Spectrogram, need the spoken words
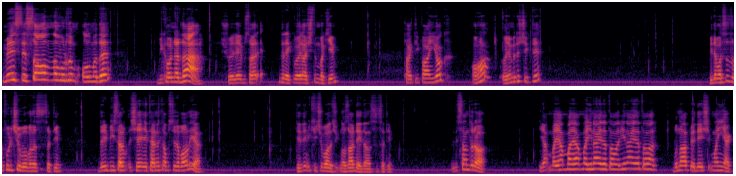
Messi sağına vurdum. Olmadı. Bir korner daha. Şöyle bu sefer direkt böyle açtım bakayım. Taktik falan yok. Aha önüme düşecekti. Bir de baksanıza full çubuğu nasıl satayım. Direkt bilgisayar şey ethernet kablosuyla bağlı ya. Dedim iki çubuğa düşük nazar değdi anasını satayım. Lisandro. Yapma yapma yapma yine aynı hatalar yine aynı hatalar. Bu ne yapıyor değişik manyak.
